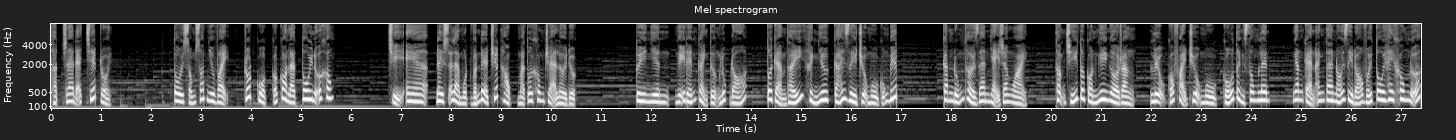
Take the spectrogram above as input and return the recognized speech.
thật ra đã chết rồi. Tôi sống sót như vậy, rốt cuộc có còn là tôi nữa không? Chỉ e đây sẽ là một vấn đề triết học mà tôi không trả lời được. Tuy nhiên, nghĩ đến cảnh tượng lúc đó, tôi cảm thấy hình như cái gì triệu mù cũng biết. Căn đúng thời gian nhảy ra ngoài, thậm chí tôi còn nghi ngờ rằng liệu có phải triệu mù cố tình xông lên, ngăn cản anh ta nói gì đó với tôi hay không nữa.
